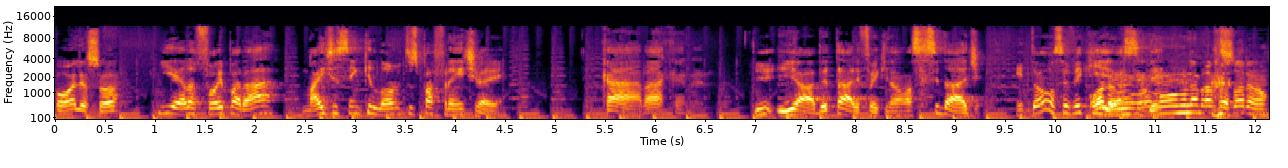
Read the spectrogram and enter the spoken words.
Olha só. E ela foi parar mais de 100 km pra frente, velho. Caraca, velho. E, e ah, detalhe, foi aqui na nossa cidade. Então você vê que Olha, eu não, acidente- não, não lembrava dessa história, não.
